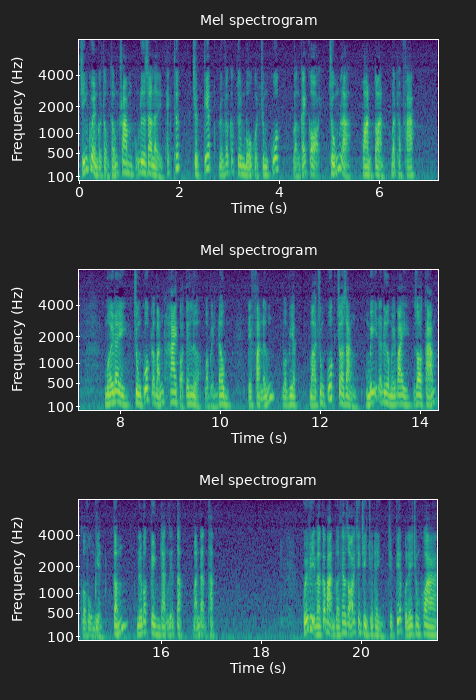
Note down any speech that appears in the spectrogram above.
Chính quyền của Tổng thống Trump cũng đưa ra lời thách thức trực tiếp đối với các tuyên bố của Trung Quốc bằng cách gọi chúng là hoàn toàn bất hợp pháp. Mới đây, Trung Quốc đã bắn hai quả tên lửa vào Biển Đông để phản ứng vào việc mà Trung Quốc cho rằng Mỹ đã đưa máy bay do thám vào vùng biển cấm nơi Bắc Kinh đang diễn tập bắn đạn thật. Quý vị và các bạn vừa theo dõi chương trình truyền hình trực tiếp của Lê Trung Khoa,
